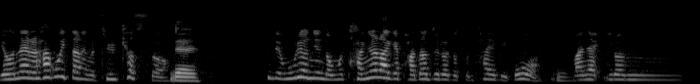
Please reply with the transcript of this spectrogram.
연애를 하고 있다는 걸 들켰어. 네. 근데 우리 언니는 너무 당연하게 받아들여졌던 타입이고, 음. 만약 이런,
